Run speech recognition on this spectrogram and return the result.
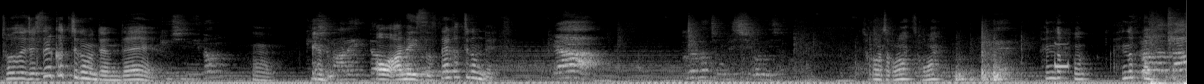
저기서 이제 셀카 찍으면 되는데. 귀신이랑? 응. 귀신 안에 있다? 어 안에 있어. 셀카 찍으면 돼. 야 그래봤자 우리 직원이잖아 잠깐만 잠깐만 잠깐만. 왜? 핸드폰 핸드폰 들어간다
